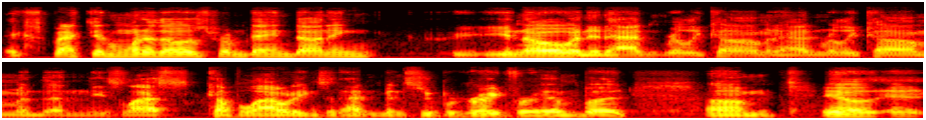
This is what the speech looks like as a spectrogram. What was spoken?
expecting one of those from Dane Dunning, you know, and it hadn't really come, and it hadn't really come, and then these last couple outings, it hadn't been super great for him, but um, you know, it,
